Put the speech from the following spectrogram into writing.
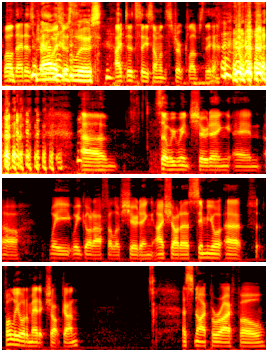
well, that is true. that I was just loose. I did see some of the strip clubs there. um, so we went shooting, and oh, we we got our fill of shooting. I shot a semi, uh, fully automatic shotgun, a sniper rifle,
